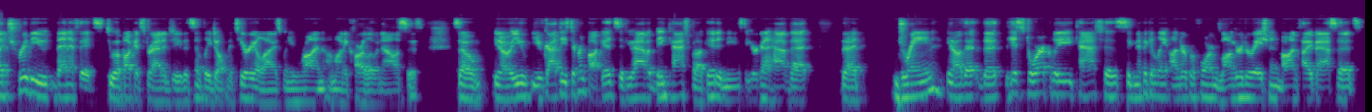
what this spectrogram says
attribute benefits to a bucket strategy that simply don't materialize when you run a Monte Carlo analysis. So, you know, you you've got these different buckets. If you have a big cash bucket, it means that you're going to have that that drain, you know, that that historically cash has significantly underperformed longer duration bond type assets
